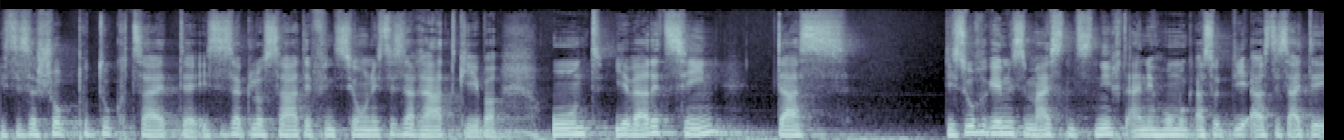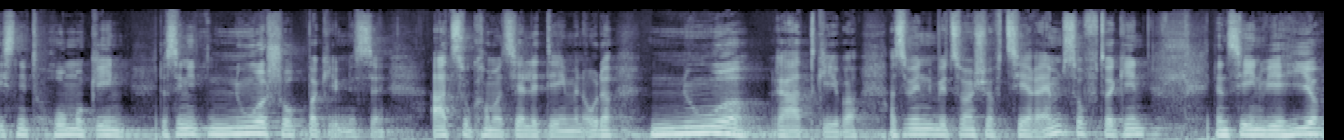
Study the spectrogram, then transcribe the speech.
Ist das eine Shop-Produktseite? Ist das eine Glossar-Definition? Ist das ein Ratgeber? Und ihr werdet sehen, dass die Suchergebnisse meistens nicht eine homo also die erste Seite ist nicht homogen. Das sind nicht nur Shop-Ergebnisse, auch zu kommerzielle Themen oder nur Ratgeber. Also wenn wir zum Beispiel auf CRM-Software gehen, dann sehen wir hier,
